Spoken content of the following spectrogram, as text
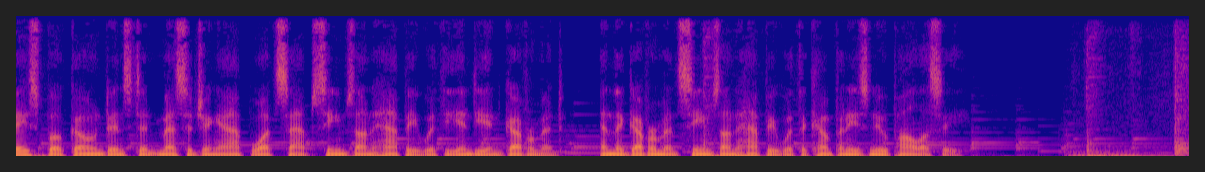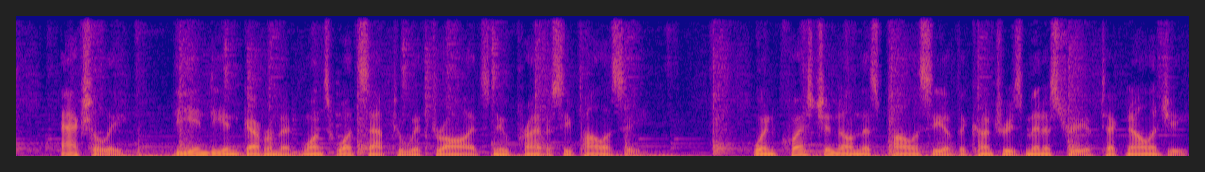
Facebook owned instant messaging app WhatsApp seems unhappy with the Indian government, and the government seems unhappy with the company's new policy. Actually, the Indian government wants WhatsApp to withdraw its new privacy policy. When questioned on this policy of the country's Ministry of Technology,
